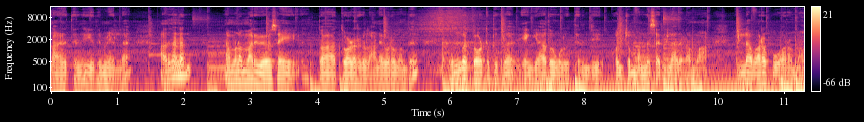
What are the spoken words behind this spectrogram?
நான் எனக்கு தெரிஞ்சு எதுவுமே இல்லை. அதனால் நம்மளை மாதிரி விவசாயி தோ- தோழர்கள் அனைவரும் வந்து உங்கள் தோட்டத்துக்கு எங்கேயாவது உங்களுக்கு தெரிஞ்சு கொஞ்சம் மண் சரியில்லாத இடமா இல்லை வரப்பு ஓரமா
